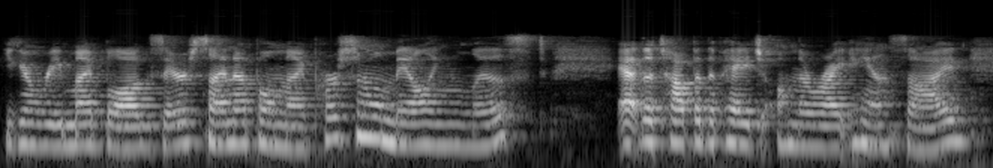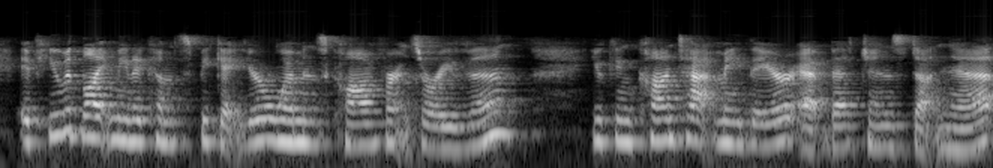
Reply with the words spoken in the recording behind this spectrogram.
You can read my blogs there, sign up on my personal mailing list at the top of the page on the right hand side. If you would like me to come speak at your women's conference or event, you can contact me there at bethjones.net.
